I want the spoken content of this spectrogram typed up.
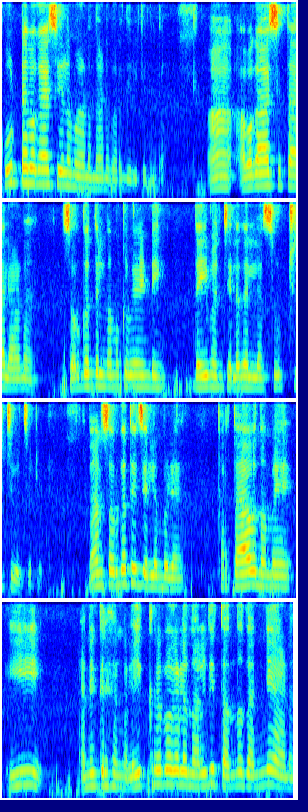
കൂട്ടവകാശികളുമാണെന്നാണ് പറഞ്ഞിരിക്കുന്നത്. ആ അവകാശത്താലാണ് സ്വർഗത്തിൽ നമുക്ക് വേണ്ടി ദൈവം ചിലതെല്ലാം സൂക്ഷിച്ചു വെച്ചിട്ടുണ്ട്. നാം സ്വർഗത്തിൽ ചെല്ലുമ്പോൾ കർത്താവ് നമ്മെ ഈ അനുഗ്രഹങ്ങൾ ഈ കൃപകൾ നൽകി തന്നു തന്നെയാണ്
